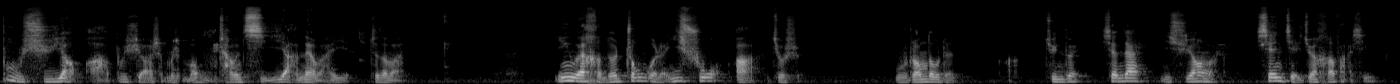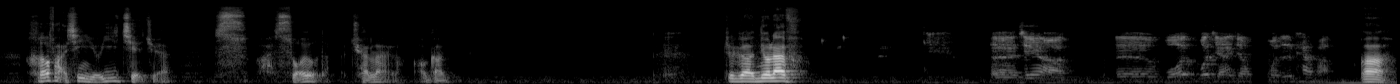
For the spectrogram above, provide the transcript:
不需要啊，不需要什么什么武昌起义啊那玩意，知道吗？因为很多中国人一说啊，就是武装斗争啊，军队。现在你需要吗？先解决合法性，合法性有一解决，所啊所有的全来了。我告诉你，这个 New Life 呃，这样啊，呃，我我讲一讲我的看法。啊，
